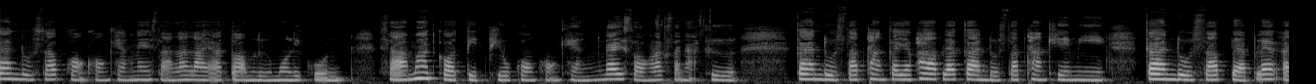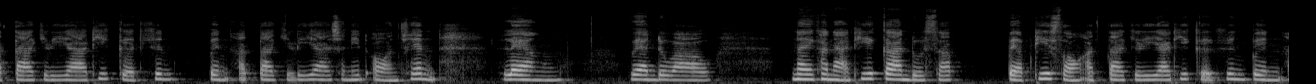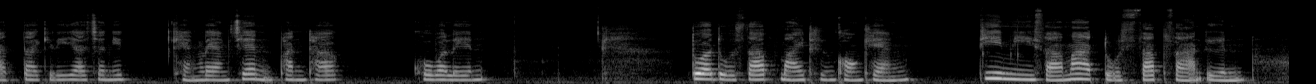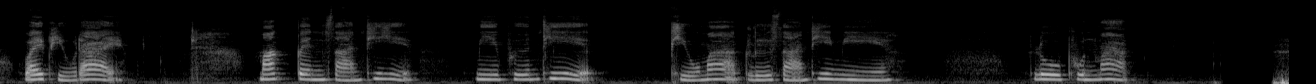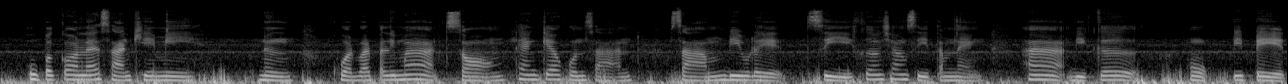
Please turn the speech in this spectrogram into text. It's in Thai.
การดูดซับของของแข็งในสารละลายอะตอมหรือโมเลกุล สามารถก่อติดผิวของของแข็งได้สองลักษณะคือ การดูดซับทางกายภาพ และการดูดซับทางเคมี การดูดซับแบบแรกอัตรากิริยาที่เกิดขึ้นเป็นอัตรากิริยาชนิดอ่อน เช่น แรงแวนเดอร์วาลในขณะที่การดูดซับแบบที่สองอัตรากิริยาที่เกิดขึ้นเป็นอัตรากิริยาชนิดแข็งแรง เช่น พันธะ โควาเลนต์ตัวดูดซับหมายถึงของแข็ง ที่มีสามารถดูดซับสารอื่น ไว้ผิวได้ มักเป็นสารที่มีพื้นที่ผิวมากหรือสารที่มีรูพุนมาก อุปกรณ์และสารเคมี 1. ขวดวัดปริมาตร 2. แท่งแก้วคนสาร 3. บิวเลต 4. เครื่องชั่งสีตำแหน่ง 5. บีเกอร์ 6. ปีเปต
